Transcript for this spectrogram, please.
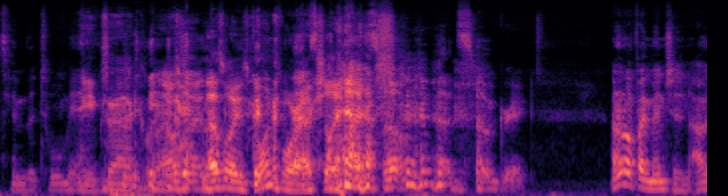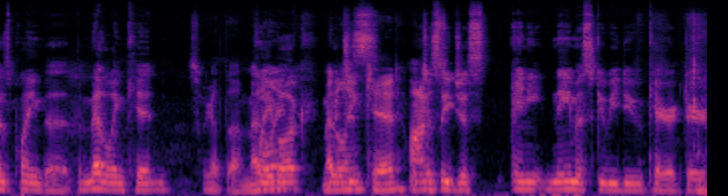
Tim the Toolman. Exactly. That was, that's what he was going for, That's actually. awesome. That's so great. I don't know if I mentioned I was playing the the meddling kid so we got the meddling, playbook, meddling which is kid. which honestly is- just any name a Scooby Doo character.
